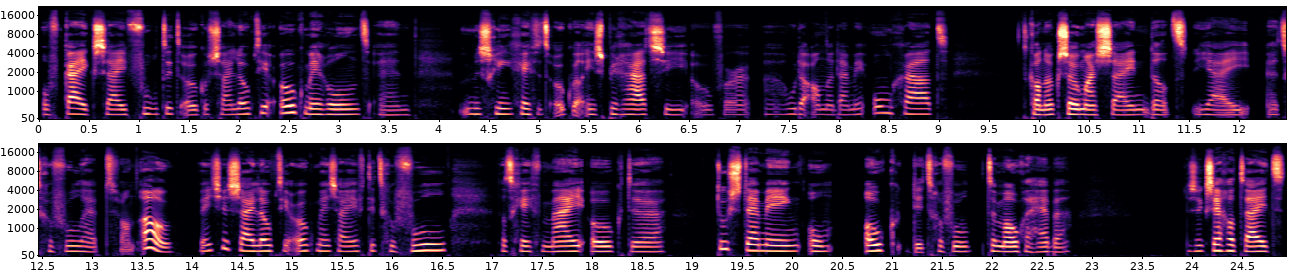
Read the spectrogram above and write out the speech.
Of kijk, zij voelt dit ook, of zij loopt hier ook mee rond. En misschien geeft het ook wel inspiratie over uh, hoe de ander daarmee omgaat. Het kan ook zomaar zijn dat jij het gevoel hebt van: oh, weet je, zij loopt hier ook mee, zij heeft dit gevoel. Dat geeft mij ook de toestemming om ook dit gevoel te mogen hebben. Dus ik zeg altijd:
